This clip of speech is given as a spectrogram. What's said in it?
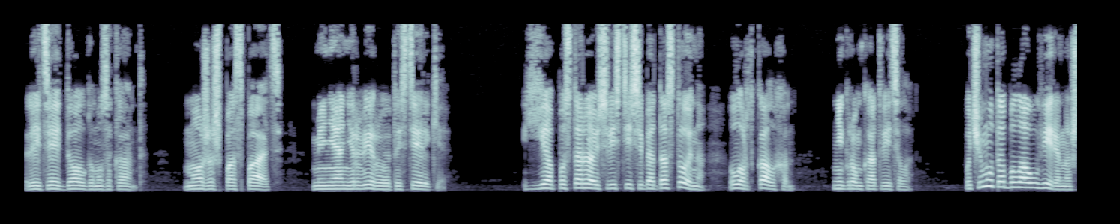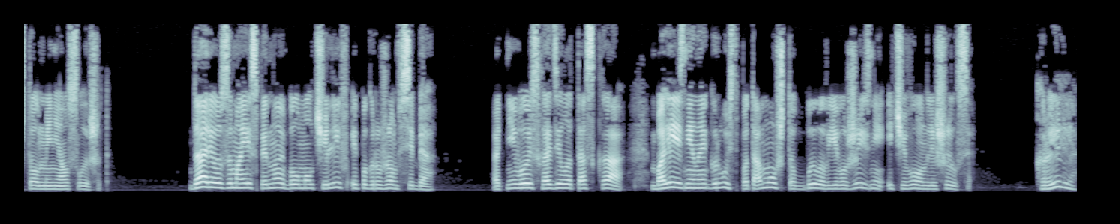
«Лететь долго, музыкант. Можешь поспать. Меня нервируют истерики». «Я постараюсь вести себя достойно, лорд Калхан», — негромко ответила. Почему-то была уверена, что он меня услышит. Дарио за моей спиной был молчалив и погружен в себя. От него исходила тоска, болезненная грусть по тому, что было в его жизни и чего он лишился. Крылья?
